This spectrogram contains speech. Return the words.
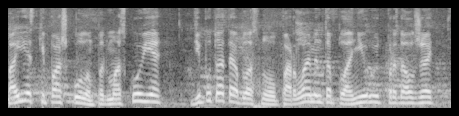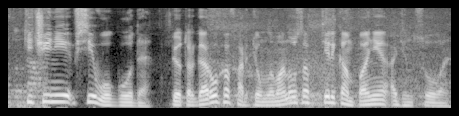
Поездки по школам Подмосковья депутаты областного парламента планируют продолжать в течение всего года. Петр Горохов, Артем Ломоносов, телекомпания «Одинцова».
